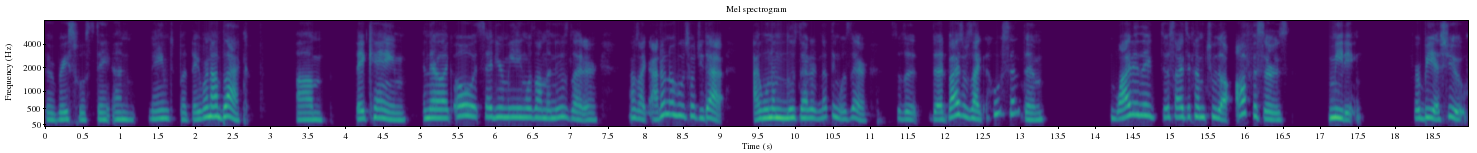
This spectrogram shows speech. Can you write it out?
their race will stay unnamed, but they were not black. Um, they came and they're like, "Oh, it said your meeting was on the newsletter." I was like, "I don't know who told you that." I went on the newsletter, nothing was there. So the the advisor was like, "Who sent them? Why did they decide to come to the officers' meeting for BSU?"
